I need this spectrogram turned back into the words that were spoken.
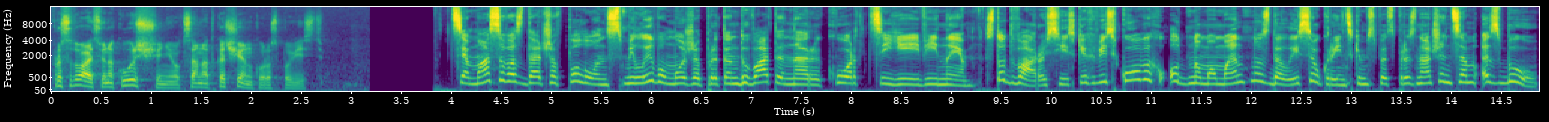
Про ситуацію на Курщині Оксана Ткаченко розповість. Ця масова здача в полон сміливо може претендувати на рекорд цієї війни. 102 російських військових одномоментно здалися українським спецпризначенцям СБУ.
